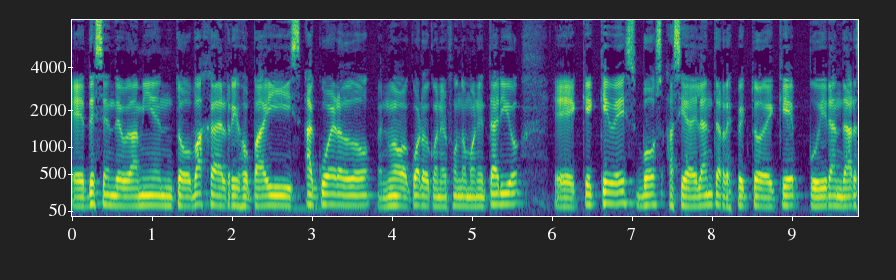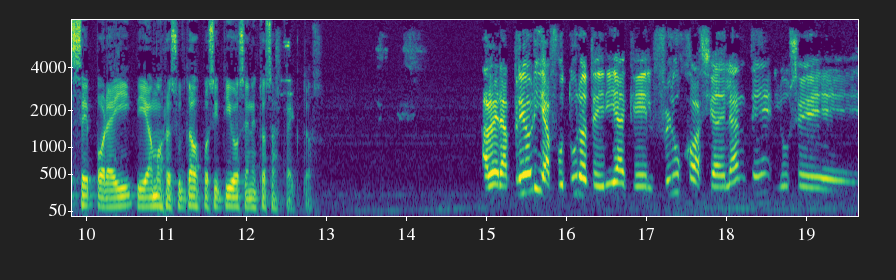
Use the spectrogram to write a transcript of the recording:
desendeudamiento, baja del riesgo país, acuerdo, nuevo acuerdo con el Fondo Monetario? ¿qué, ¿Qué ves vos hacia adelante respecto de que pudieran darse por ahí, digamos, resultados positivos en estos aspectos? A ver, a priori, a futuro te diría que el flujo hacia adelante luce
